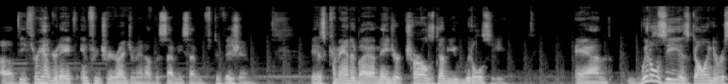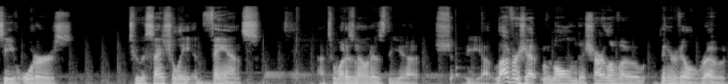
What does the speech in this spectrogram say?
of the 308th Infantry Regiment of the 77th Division is commanded by a Major Charles W. Whittlesey. And Whittlesey is going to receive orders to essentially advance uh, to what is known as the, uh, the uh, La Vergette Moulin de Charlevaux Binarville Road,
